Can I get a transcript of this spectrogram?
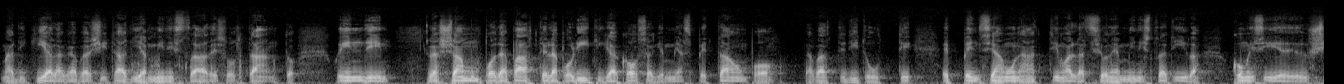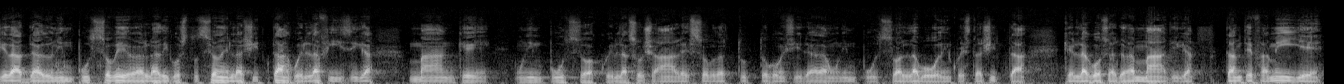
ma di chi ha la capacità di amministrare soltanto. Quindi lasciamo un po' da parte la politica, cosa che mi aspettavo un po' da parte di tutti e pensiamo un attimo all'azione amministrativa, come si riuscirà a dare un impulso vero alla ricostruzione della città, quella fisica, ma anche un impulso a quella sociale e soprattutto come si darà un impulso al lavoro in questa città, che è la cosa drammatica. Tante famiglie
